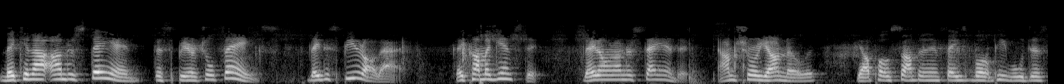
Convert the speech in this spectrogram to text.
They cannot understand the spiritual things. They dispute all that. They come against it. They don't understand it. I'm sure y'all know it. Y'all post something in Facebook and people just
